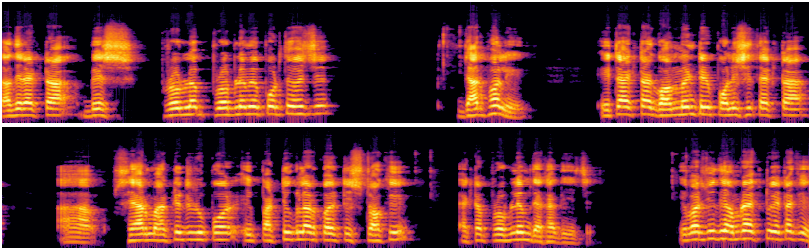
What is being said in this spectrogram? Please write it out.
তাদের একটা বেশ প্রবলেম প্রবলেমে পড়তে হয়েছে। যার ফলে এটা একটা গভর্নমেন্টের পলিসিতে একটা শেয়ার মার্কেটের উপর এই পার্টিকুলার কয়েকটি স্টকে একটা প্রবলেম দেখা দিয়েছে। এবার যদি আমরা একটু এটাকে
